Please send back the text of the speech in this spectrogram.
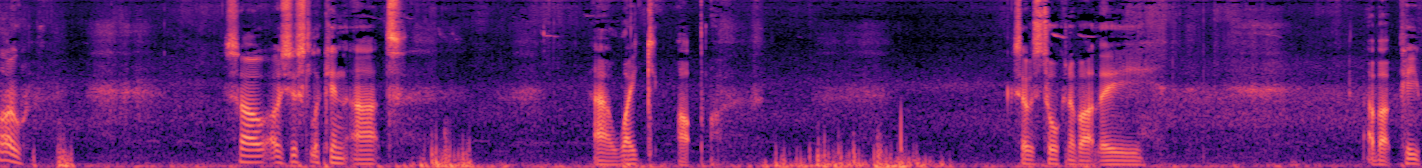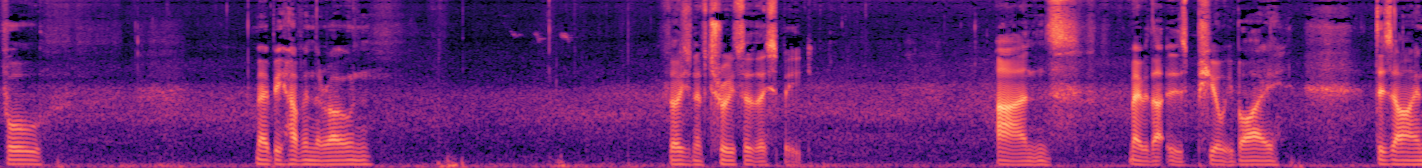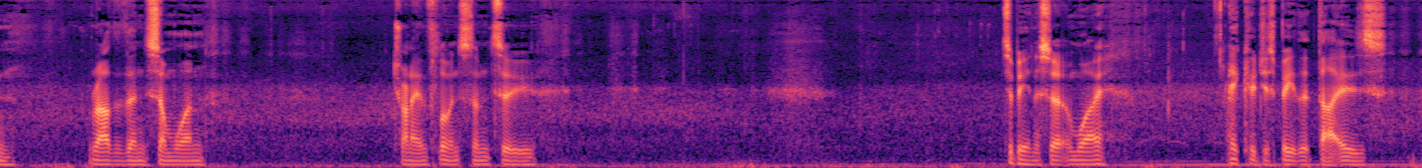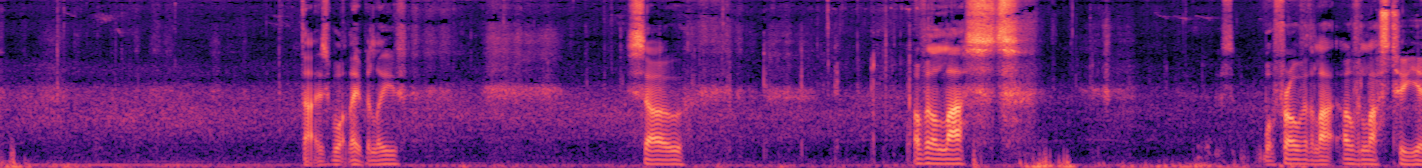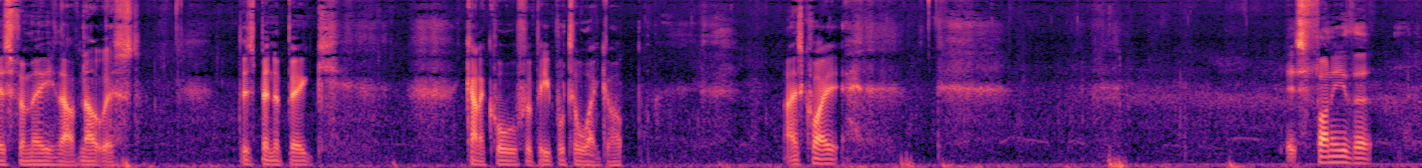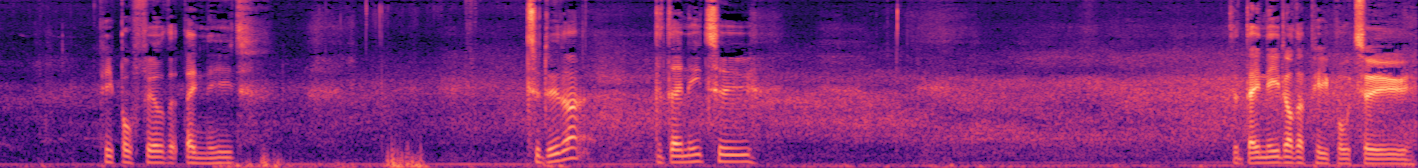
Hello. So I was just looking at uh, Wake Up. So I was talking about the about people maybe having their own version of truth that they speak, and maybe that is purely by design rather than someone trying to influence them to to be in a certain way. It could just be that that is that is what they believe. So over the last well for over the la- over the last 2 years for me that I've noticed there's been a big kind of call for people to wake up. It's quite. It's funny that people feel that they need to do that. That they need to. That they need other people to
